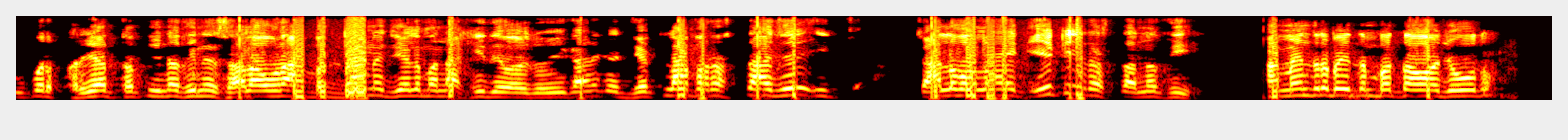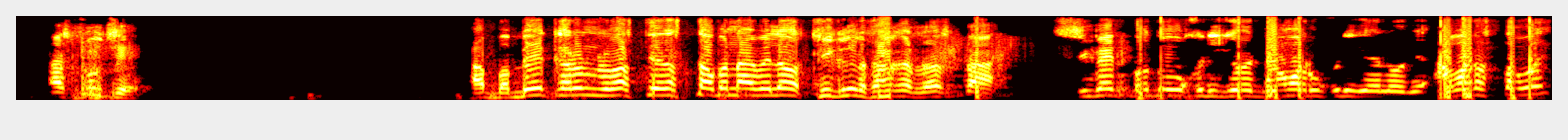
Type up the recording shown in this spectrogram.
ઉપર ફરિયાદ થતી નથી ને શાળાઓના બધાને જેલમાં નાખી દેવા જોઈએ? કારણ કે જેટલા પણ રસ્તા છે એ ચાલવા લાયક એક રસ્તા નથી. આ મહેન્દ્રભાઈ તમે બતાવવા જોવો તો, આ શું છે? આ બબે કરોડ રસ્તે રસ્તા બનાવેલો થીગર થાગર રસ્તા, સિમેન્ટ બધું ઉખડી ગયો, ડામર ઉખડી ગયેલો છે, આવા રસ્તા હોય?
